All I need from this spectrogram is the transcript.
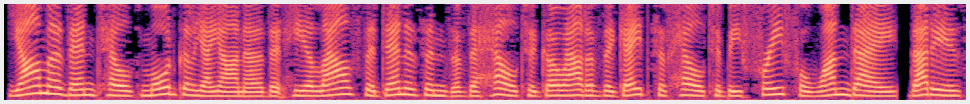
Yama then tells Maudgalyayana that he allows the denizens of the hell to go out of the gates of hell to be free for one day, that is,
